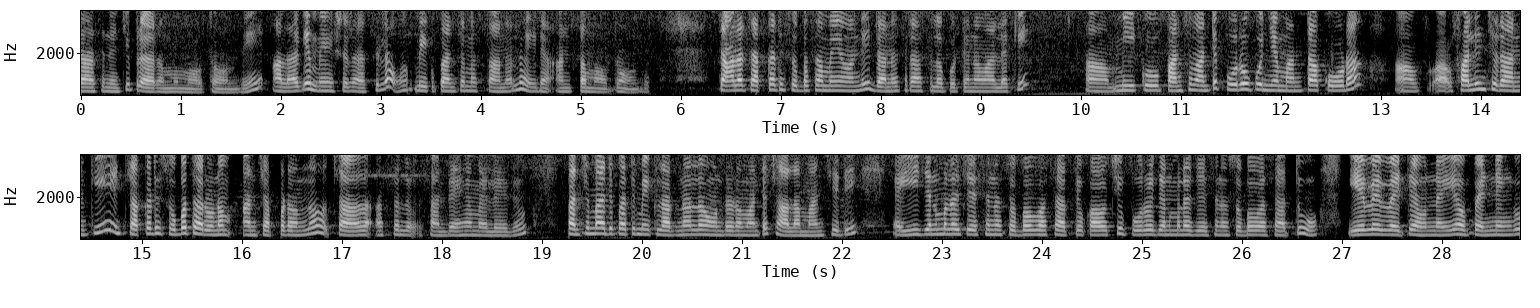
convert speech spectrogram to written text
రాశి నుంచి ప్రారంభమవుతోంది. అలాగే మేషరాశిలో మీకు పంచమ స్థానంలో ఇది అంతమవుతూ ఉంది. చాలా చక్కటి శుభ సమయం అండి ధనుసు రాశిలో పుట్టిన వాళ్ళకి. మీకు పంచమ అంటే పూర్వపుణ్యం అంతా కూడా ఫలించడానికి చక్కటి శుభ తరుణం అని చెప్పడంలో చాలా అసలు సందేహమే లేదు. పంచమాధిపతి మీకు లగ్నంలో ఉండడం అంటే చాలా మంచిది. ఈ జన్మలో చేసిన శుభవశాత్తు కావచ్చు పూర్వజన్మలో చేసిన శుభవశాత్తు ఏవేవైతే ఉన్నాయో పెండింగ్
